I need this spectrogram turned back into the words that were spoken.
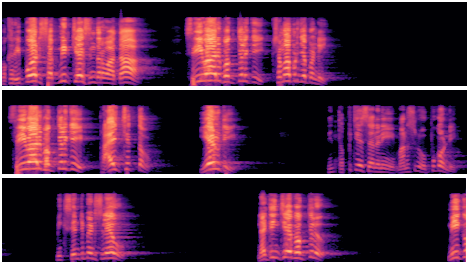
ఒక రిపోర్ట్ సబ్మిట్ చేసిన తర్వాత శ్రీవారి భక్తులకి క్షమాపణ చెప్పండి. శ్రీవారి భక్తులకి ప్రాయశ్చిత్తం. ఏమిటి? నేను తప్పు చేశానని మనసులో ఒప్పుకోండి. మీకు సెంటిమెంట్స్ లేవు. నటించే భక్తులు మీకు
